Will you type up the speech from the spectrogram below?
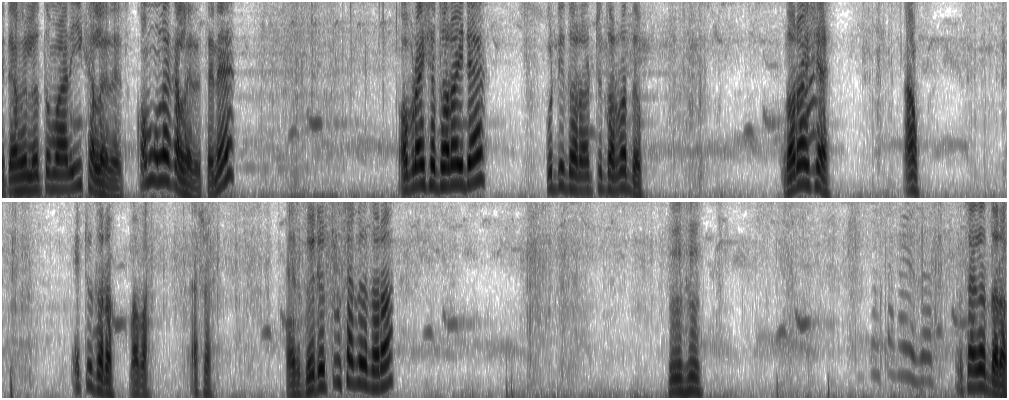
এটা হলো তোমার ই কালারের, কমলা কালারের, তাই না? অবরাইসে ধরো এটা। কুটি ধরো একটু ধরবার দাও ধরো এসে আও। একটু ধরো বাবা আসো। এর দুইটা একটু উঁচা করে ধরো। হুম হুম। উঁচা করে ধরো।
